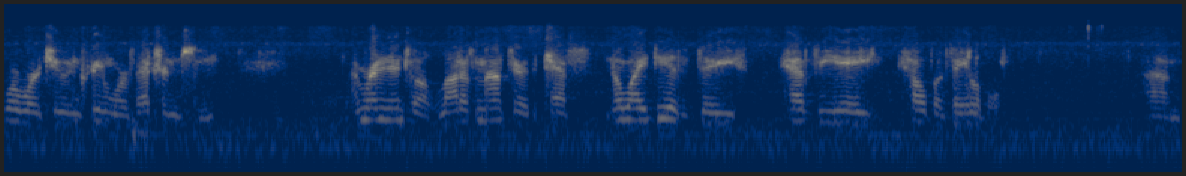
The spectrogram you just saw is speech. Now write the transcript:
World War II and Korean War veterans, and I'm running into a lot of them out there that have no idea that they have VA help available. Um,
